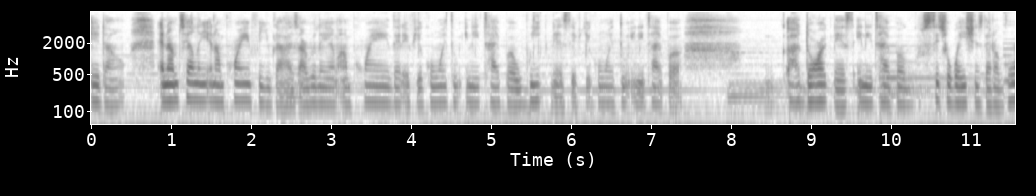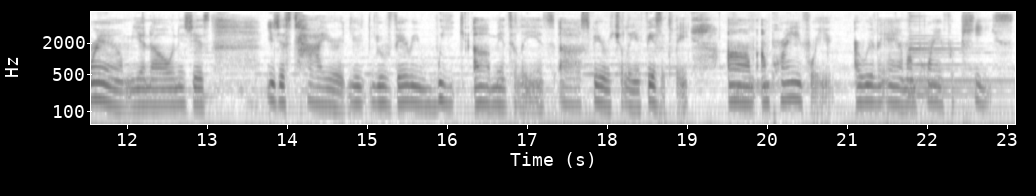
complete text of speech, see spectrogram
It don't. And I'm telling you, and I'm praying for you guys. I really am. I'm praying that if you're going through any type of weakness, if you're going through any type of uh, darkness, any type of situations that are grim, you know, and it's just you're just tired. You're you're very weak uh, mentally and uh, spiritually and physically. Um, I'm praying for you. I really am. I'm praying for peace.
